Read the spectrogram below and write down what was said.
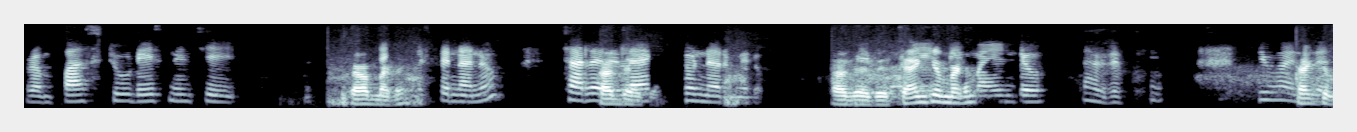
ఫ్రమ్ పాస్ట్ టూ డేస్ నుంచి చూస్తున్నాను. చాలా. రిలాక్స్ ఉన్నారు మీరు. అదే అదే. Thank you madam. Mind. Thank you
